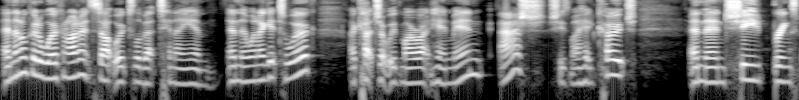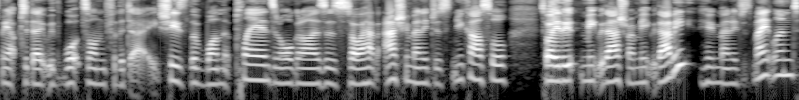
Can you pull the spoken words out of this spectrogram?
And then I'll go to work and I don't start work till about 10 a.m. And then when I get to work, I catch up with my right hand man, Ash. She's my head coach. And then she brings me up to date with what's on for the day. She's the one that plans and organises. So I have Ash who manages Newcastle. So I either meet with Ash or I meet with Abby who manages Maitland.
